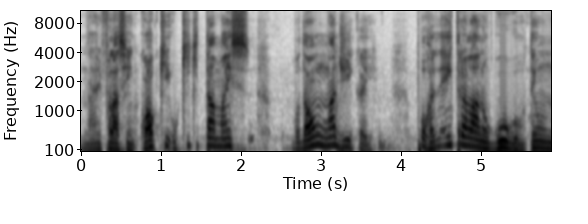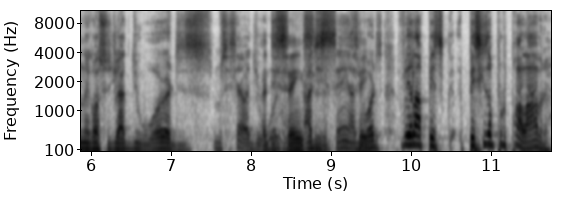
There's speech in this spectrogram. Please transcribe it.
né? E falar assim, qual que, o que que tá mais. Vou dar uma dica aí. Porra, entra lá no Google, tem um negócio de AdWords, não sei se é AdWords. AdSense, AdSense, sim. AdWords. Vê lá, pes- pesquisa por palavra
